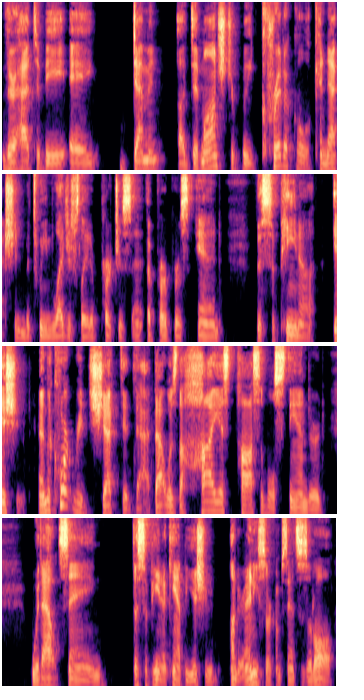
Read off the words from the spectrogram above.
there had to be a, dem- a demonstrably critical connection between legislative purchase and, uh, purpose and the subpoena issued. And the court rejected that. That was the highest possible standard without saying the subpoena can't be issued under any circumstances at all.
